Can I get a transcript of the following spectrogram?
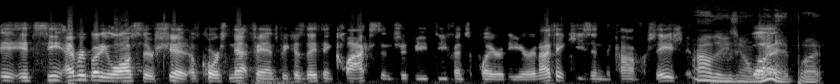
it's seen everybody lost their shit. Of course, net fans because they think Claxton should be defensive player of the year, and I think he's in the conversation. I don't think he's going to win it, but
